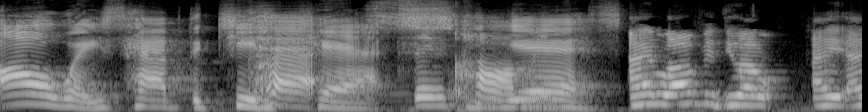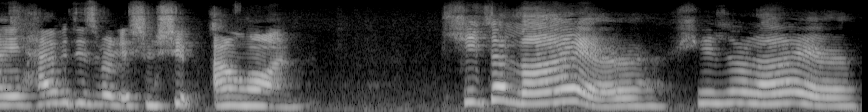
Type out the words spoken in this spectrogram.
always have the kitty Cats cats. in common. Yes. I love it. You are, I, I have this relationship alone. She's a liar. She's a liar.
